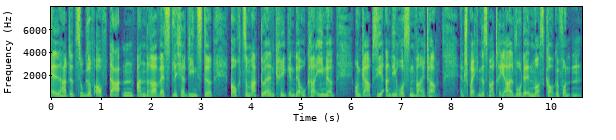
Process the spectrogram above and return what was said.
L hatte Zugriff auf Daten anderer westlicher Dienste, auch zum aktuellen Krieg in der Ukraine, und gab sie an die Russen weiter. Entsprechendes Material wurde in Moskau gefunden.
